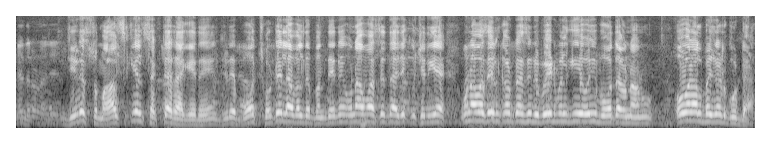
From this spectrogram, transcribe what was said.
ਜਿਹੜੇ ਸਮਾਲ ਸਕੇਲ ਸੈਕਟਰ ਹੈਗੇ ਨੇ, ਜਿਹੜੇ ਬਹੁਤ ਛੋਟੇ ਲੈਵਲ ਦੇ ਬੰਦੇ ਨੇ, ਉਹਨਾਂ ਵਾਸਤੇ ਤਾਂ ਅਜੇ ਕੁਝ ਨਹੀਂ ਹੈ। ਉਹਨਾਂ ਵਾਸਤੇ ਇਨਕਮ ਟੈਕਸ ਰਿਬੇਟ ਮਿਲ ਗਈ ਉਹੀ ਬਹੁਤ ਹੈ ਉਹਨਾਂ ਨੂੰ। ਓਵਰਆਲ ਬਜਟ ਗੁੱਡ ਹੈ।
